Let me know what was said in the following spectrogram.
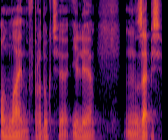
онлайн в продукте или запись?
